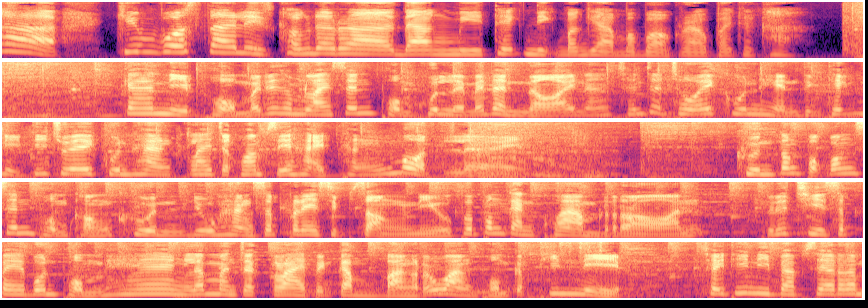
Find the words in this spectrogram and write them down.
ค่ะ คิมโวสไตลิสของดาราดังมีเทคนิคบางอย่างมาบอกเราไปกันค่ะ การหนีบผมไม่ได้ทำลายเส้นผมคุณเลยแม้แต่น้อยนะ ฉันจะโชว์ให้คุณเห็นถึงเทคนิคที่ช่วยให้คุณห่างไกลจากความเสียหายทั้งหมดเลย คุณต้องปกป้องเส้นผมของคุณอยู่ห่างสเปรย์ 12 นิ้วเพื่อป้องกันความร้อน หรือฉีดสเปรย์บนผมแห้ง แล้วมันจะกลายเป็นกำบังระหว่างผมกับที่หนีบ ใช้ที่หนีบแบบเซรา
